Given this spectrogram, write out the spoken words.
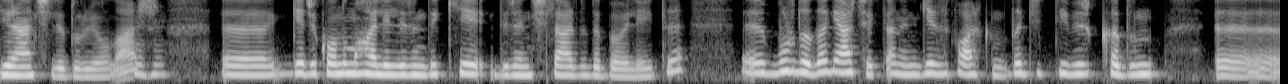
dirençle duruyorlar. E, gece kondu mahallelerindeki direnişlerde de böyleydi. E, burada da gerçekten hani Gezi Parkı'nda da ciddi bir kadın e,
